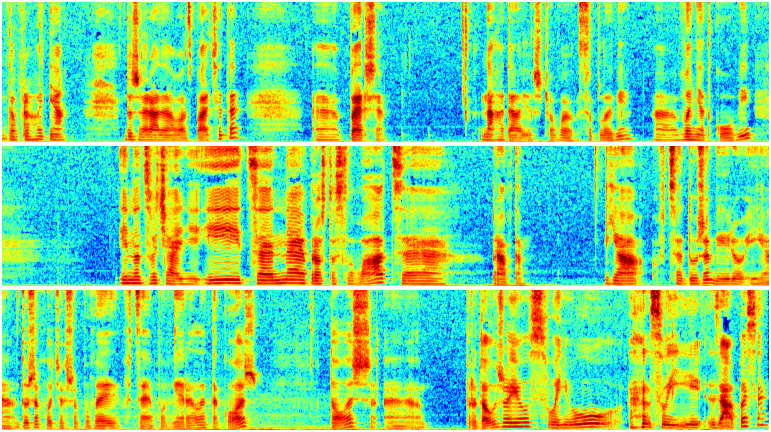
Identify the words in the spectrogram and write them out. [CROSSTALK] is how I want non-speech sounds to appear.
Доброго дня. Дуже рада вас бачити. Е, Перше, нагадаю, що ви особливі, е, виняткові і надзвичайні. І це не просто слова, це правда. Я в це дуже вірю, і я дуже хочу, щоб ви в це повірили також. Тож, е, продовжую свою, [LAUGHS] свої записи.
